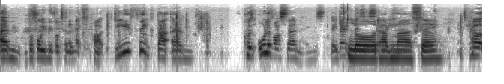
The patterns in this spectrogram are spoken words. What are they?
Um, before we move on to the next part, do you think that um, because all of our surnames they don't Lord have mercy tell.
